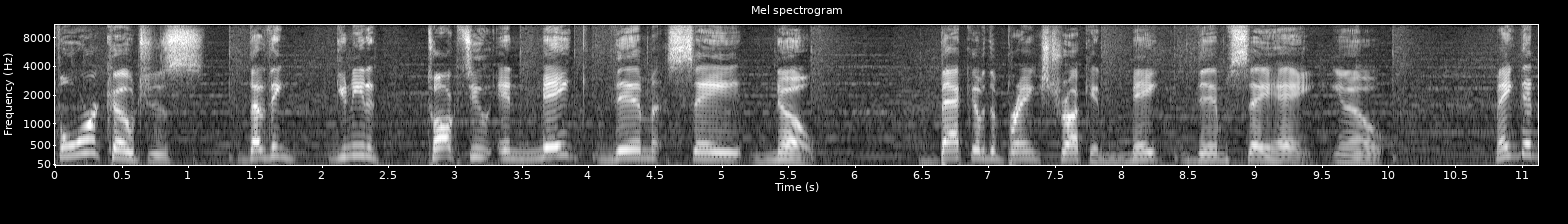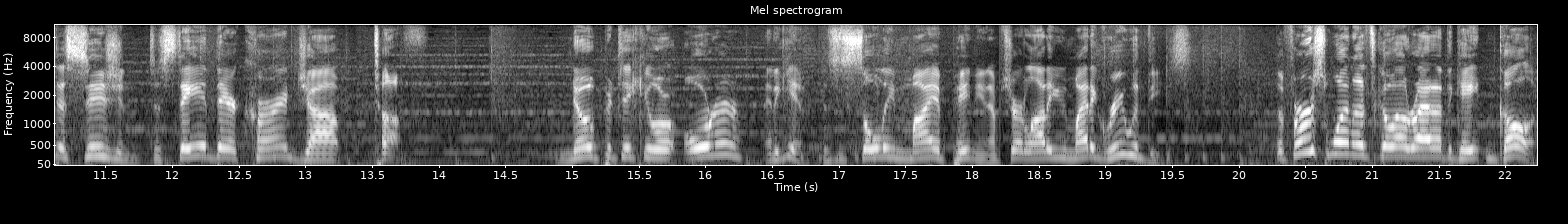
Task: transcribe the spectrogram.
four coaches that I think you need to talk to and make them say no. Back of the Brinks truck and make them say, hey, you know, make that decision to stay at their current job tough. No particular order. And again, this is solely my opinion. I'm sure a lot of you might agree with these. The first one, let's go out right out the gate and call it.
